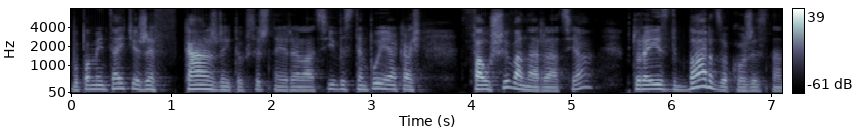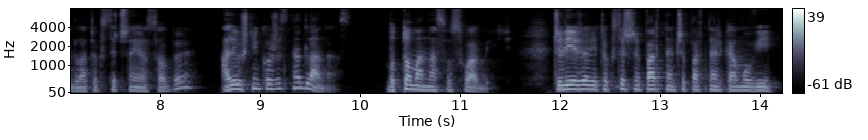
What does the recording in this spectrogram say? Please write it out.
Bo pamiętajcie, że w każdej toksycznej relacji występuje jakaś fałszywa narracja, która jest bardzo korzystna dla toksycznej osoby, ale już niekorzystna dla nas bo to ma nas osłabić. Czyli jeżeli toksyczny partner czy partnerka mówi,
